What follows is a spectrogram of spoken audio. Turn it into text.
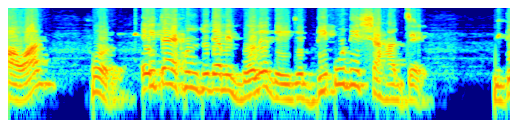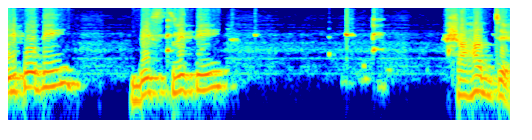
power four এইটা এখন যদি আমি বলে দিই যে দ্বিপদীর সাহায্যে, দ্বিপদী বিস্তৃতি সাহায্যে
